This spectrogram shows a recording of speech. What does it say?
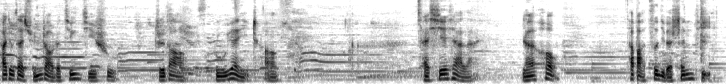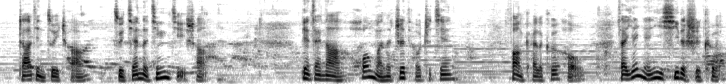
它就在寻找着荆棘树，直到如愿以偿，才歇下来。然后，它把自己的身体。扎进最长、最尖的荆棘上，便在那荒蛮的枝条之间放开了歌喉。在奄奄一息的时刻，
